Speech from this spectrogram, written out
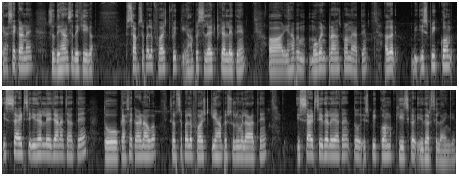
कैसे करना है, सो ध्यान से देखिएगा। सबसे पहले फ़र्स्ट पिक यहाँ पे सिलेक्ट कर लेते हैं, और यहाँ पे मूव एंड ट्रांसफॉर्म में आते हैं। अगर इस पिक को हम इस साइड से इधर ले जाना चाहते हैं तो कैसे करना होगा? सबसे पहले फ़र्स्ट की यहाँ पे शुरू में लगाते हैं। इस साइड से इधर ले जाते हैं तो इस पिक को हम खींच कर इधर से लाएँगे।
